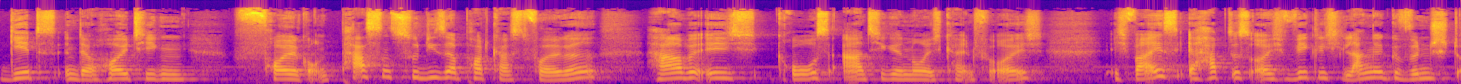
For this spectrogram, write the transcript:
geht es in der heutigen Folge. Und passend zu dieser Podcast-Folge habe ich großartige Neuigkeiten für euch. Ich weiß, ihr habt es euch wirklich lange gewünscht,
